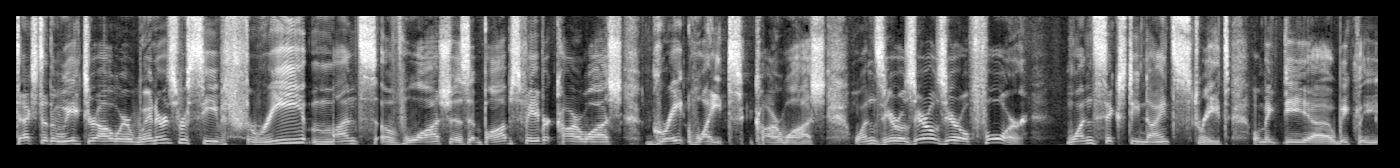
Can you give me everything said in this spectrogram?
Text of the week draw where winners receive three months of washes at Bob's favorite car wash, Great White Car Wash, 10004. 169th Street. We'll make the uh, weekly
